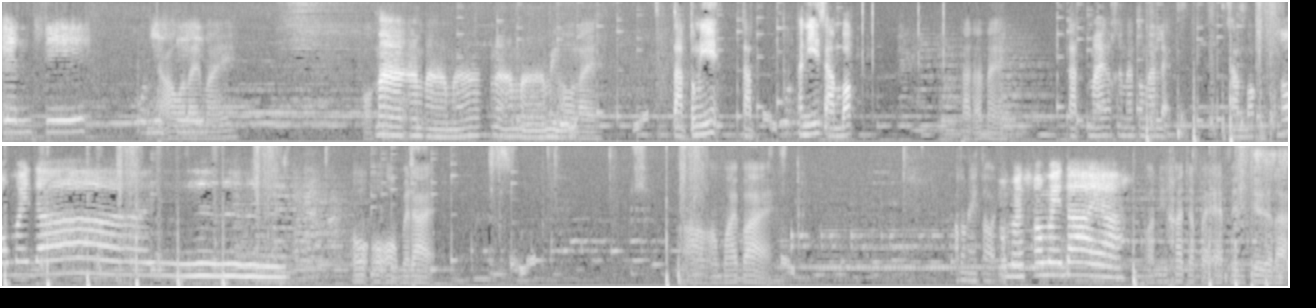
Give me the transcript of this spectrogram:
เอ็นซีจะเอาอะไรไหมขอมา มา มา มา มา ไม่เอารู้ อะไร ตัดตรงนี้ ตัด อันนี้สามบล็อก ตัดอันไหน ตัดไม้แล้วข้างหนั้นตรงนั้นแหละสามบล็อก เอาไม่ได้โอ้โอ้ออกไม่ได้เอาเอาไม้ไปเอาตรงไหนต่อดีทำไมเข้าไม่ได้อะ ตอนนี้ข้าจะไปแอดเวนเจอร์ละ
